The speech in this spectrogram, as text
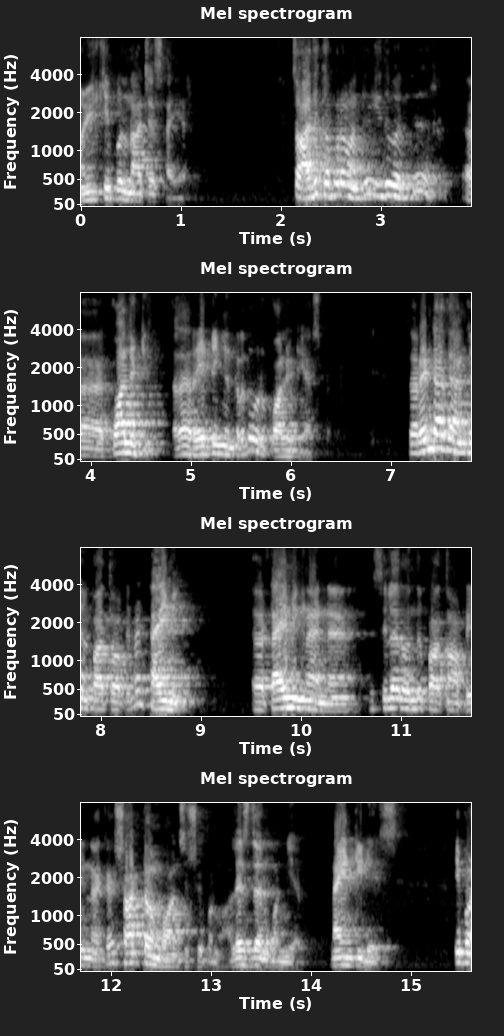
மல்டிபிள் நாச்சஸ் ஹையர் ஸோ அதுக்கப்புறம் வந்து இது வந்து குவாலிட்டி அதாவது ரேட்டிங்ன்றது ஒரு குவாலிட்டி ஆஸ்பெக்ட் ஸோ ரெண்டாவது ஆங்கிள் பார்த்தோம் அப்படின்னா டைமிங் டைமிங்னா என்ன? சிலர் வந்து பார்த்தோம் அப்படின்னாக்க ஷார்ட் டேர்ம் பாண்ட்ஸ் இஷ்யூ பண்ணுவோம் less than one year ninety days இப்போ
